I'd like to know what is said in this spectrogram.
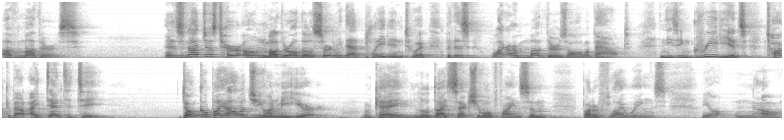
of mothers. And it's not just her own mother, although certainly that played into it, but this what are mothers all about? And these ingredients talk about identity. Don't go biology on me here. Okay? A little dissection, we'll find some butterfly wings. You know, no.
